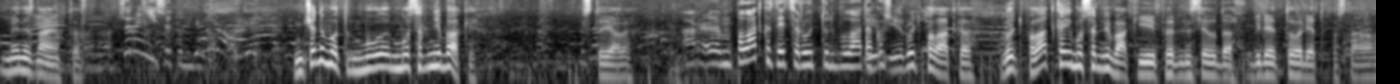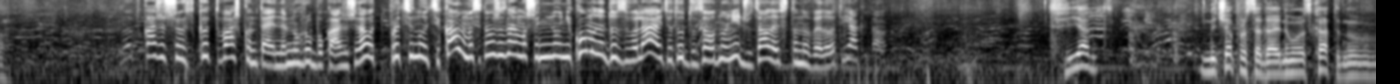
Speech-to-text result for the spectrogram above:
Ми не знаємо хто. Що раніше тут було? Нічого не було, тут були мусорні баки. Стояли. А ем, палатка, здається, руть тут була також. І, і руть палатка. Руть палатка і мусорний бак. Її перенесли туди, біля туалету поставили. Ну, от кажуть, що от ваш контейнер, ну грубо кажучи, да, от про ціну цікавимося, тому вже знаємо, що ну, нікому не дозволяють, а тут за одну ніч взяли і встановили. От як так? Я нічого про це да, не можу сказати. Ну,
